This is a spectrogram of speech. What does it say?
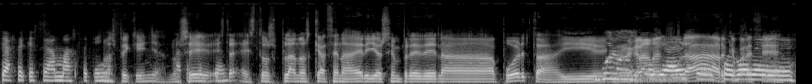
te hace que sea más pequeña. Más pequeña, no La sé, esta- estos planos que hacen aéreos siempre de la puerta y Bueno, el gran angular que parece... de-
